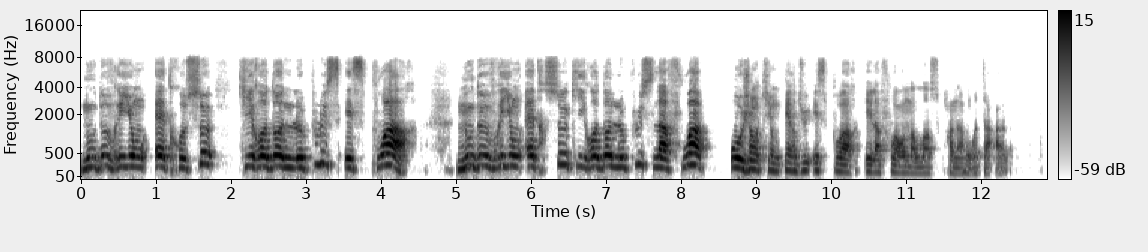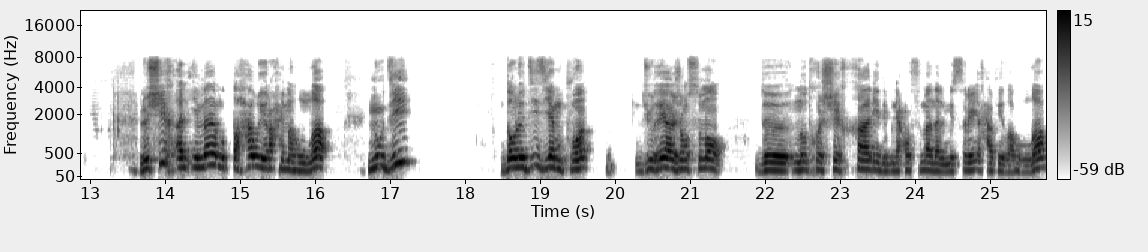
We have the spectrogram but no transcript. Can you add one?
nous devrions être ceux qui redonnent le plus espoir. Nous devrions être ceux qui redonnent le plus la foi aux gens qui ont perdu espoir et la foi en Allah subhanahu wa ta'ala. Le Sheikh al-Imam al-Tahawi rahimahullah nous dit dans le dixième point du réagencement de notre Sheikh Khalid ibn Uthman al-Misri hafizahullah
